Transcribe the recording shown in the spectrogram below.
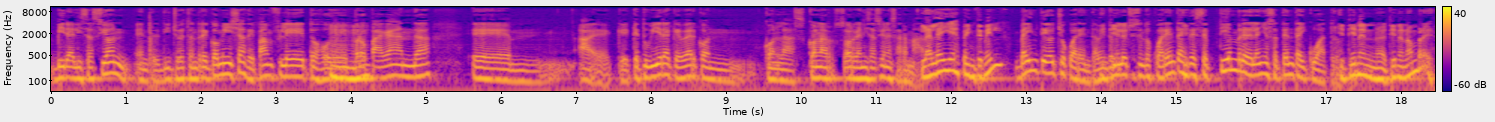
viralización, entre, dicho esto entre comillas, de panfletos o de propaganda eh, eh, que, que tuviera que ver con, con, las, con las organizaciones armadas. ¿La ley es 20.000? 2840, 20.840 es de septiembre del año 74. ¿Y tienen, eh, tiene nombre?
